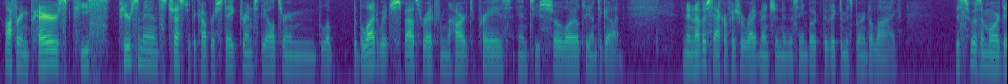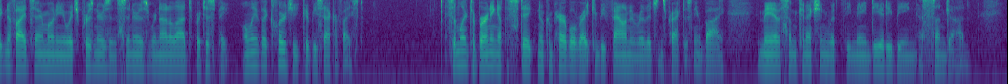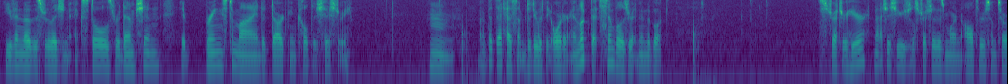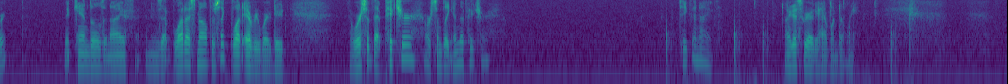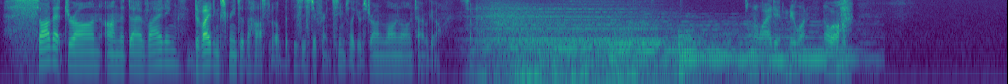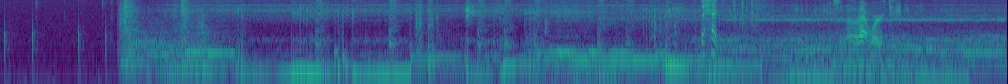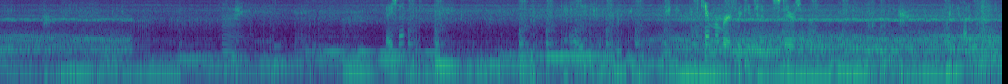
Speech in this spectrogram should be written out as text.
Offering prayers, peace, pierce a man's chest with a copper stake, drench the altar in blo the blood which spouts red from the heart to praise and to show loyalty unto God. In another sacrificial rite mentioned in the same book, the victim is burned alive. This was a more dignified ceremony in which prisoners and sinners were not allowed to participate. Only the clergy could be sacrificed. Similar to burning at the stake, no comparable rite can be found in religions practiced nearby. It may have some connection with the main deity being a sun god. Even though this religion extols redemption, it brings to mind a dark and cultish history. Hmm, I bet that has something to do with the order. And look, that symbol is written in the book. Stretcher here, not just usual stretcher, there's more an altar of some sort. The candles, a knife, and is that blood I smell? There's like blood everywhere, dude. I worship that picture or something in the picture. Take the knife. I guess we already have one, don't we? Saw that drawn on the dividing dividing screens at the hospital, but this is different. Seems like it was drawn a long, long time ago. Somehow. I don't know why I did a new one. Oh well. so none of that worked. Hmm. basement? Maybe? I can't remember if we could get in the stairs or not. Wait, how do we get in?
